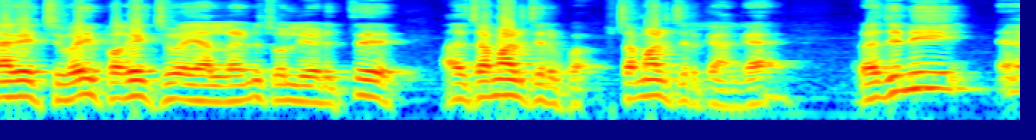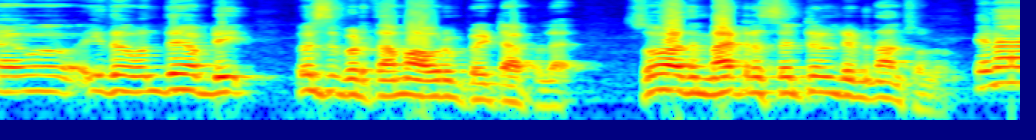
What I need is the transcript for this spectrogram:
நகைச்சுவை பகைச்சுவை அல்லன்னு சொல்லி எடுத்து அது சமாளிச்சிருப்பா சமாளிச்சிருக்காங்க. ரஜினி இதை வந்து அப்படி பெருசுப்படுத்தாமல் அவரும் போயிட்டாப்புல. ஸோ அது மேட்ரு செட்டில்டுன்னு தான் சொல்லணும். ஏன்னா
